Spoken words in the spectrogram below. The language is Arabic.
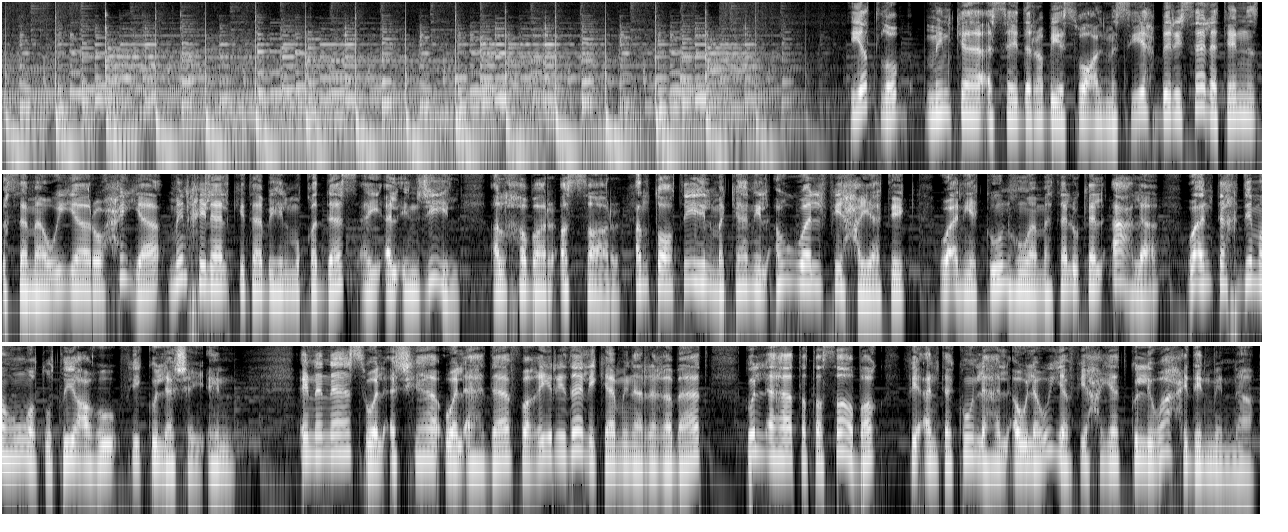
يطلب منك السيد الرب يسوع المسيح برسالة سماوية روحية من خلال كتابه المقدس أي الإنجيل الخبر الصار أن تعطيه المكان الأول في حياتك وأن يكون هو مثلك الأعلى وأن تخدمه وتطيعه في كل شيء. إن الناس والأشياء والأهداف وغير ذلك من الرغبات كلها تتسابق في أن تكون لها الأولوية في حياة كل واحد منا.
